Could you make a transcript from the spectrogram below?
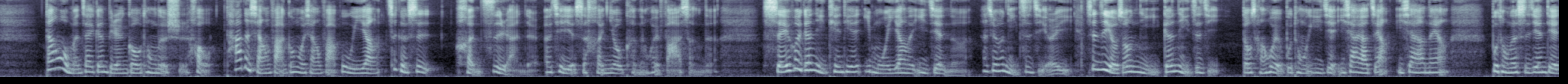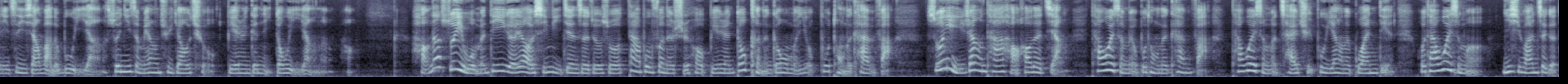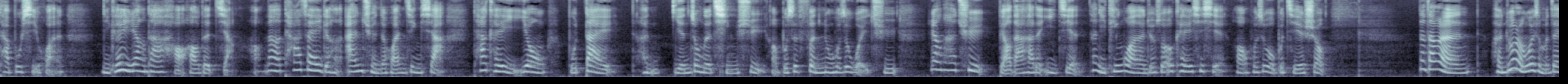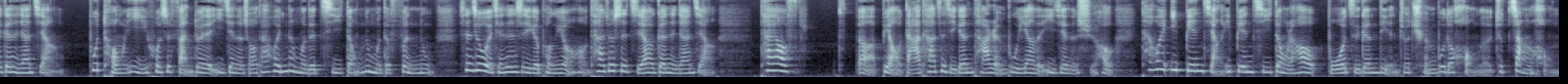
当我们在跟别人沟通的时候，他的想法跟我想法不一样，这个是很自然的，而且也是很有可能会发生的。谁会跟你天天一模一样的意见呢？那就有你自己而已，甚至有时候你跟你自己。都常会有不同的意见，一下要这样，一下要那样，不同的时间点，你自己想法都不一样，所以你怎么样去要求别人跟你都一样呢？好，好，那所以我们第一个要有心理建设，就是说，大部分的时候，别人都可能跟我们有不同的看法，所以让他好好的讲，他为什么有不同的看法，他为什么采取不一样的观点，或他为什么你喜欢这个，他不喜欢，你可以让他好好的讲。好，那他在一个很安全的环境下，他可以用不带很严重的情绪，好，不是愤怒或是委屈，让他去表达他的意见。那你听完了你就说 OK，谢谢，好，或是我不接受。那当然，很多人为什么在跟人家讲不同意或是反对的意见的时候，他会那么的激动，那么的愤怒？甚至我以前认识一个朋友，哈，他就是只要跟人家讲，他要。呃，表达他自己跟他人不一样的意见的时候，他会一边讲一边激动，然后脖子跟脸就全部都红了，就涨红。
